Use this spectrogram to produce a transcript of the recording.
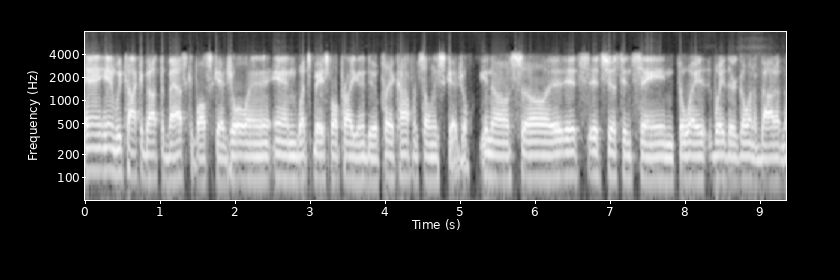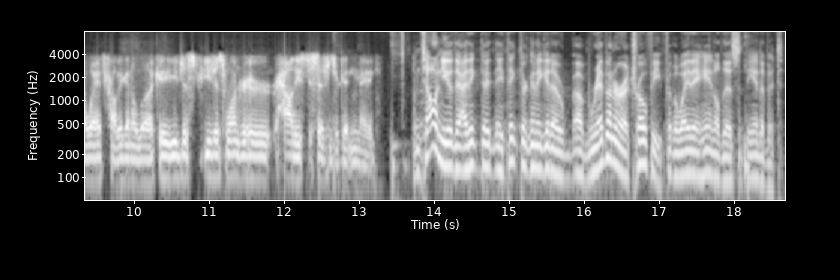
And, and, we talk about the basketball schedule and, and what's baseball probably going to do? Play a conference only schedule, you know. So it's it's just insane the way way they're going about it and the way it's probably going to look. You just you just wonder how these decisions are getting made. I'm telling you, that I think they think they're going to get a, a ribbon or a trophy for the way they handle this at the end of it.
